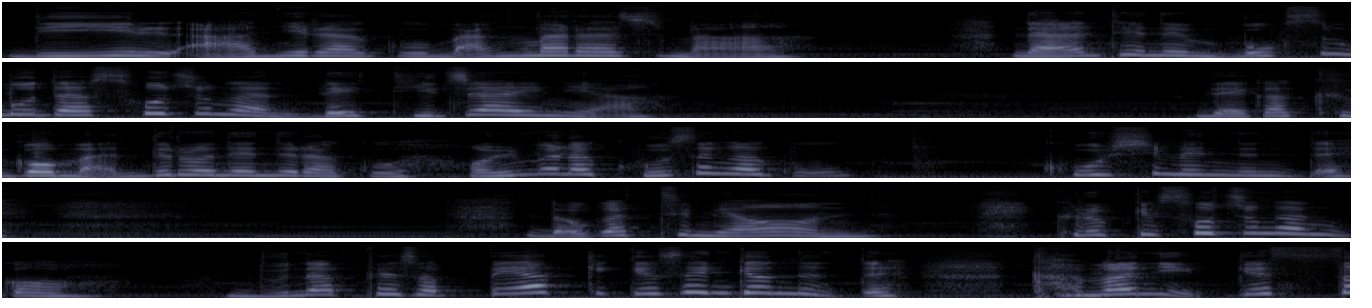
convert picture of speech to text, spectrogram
네 일 아니라고 막말하지 마. 나한테는 목숨보다 소중한 내 디자인이야. 내가 그거 만들어내느라고 얼마나 고생하고 고심했는데 너 같으면 그렇게 소중한 거 눈앞에서 빼앗기게 생겼는데 가만히 있겠어?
